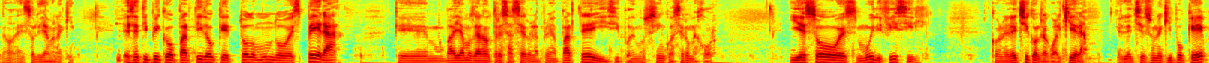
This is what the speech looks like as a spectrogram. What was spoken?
¿no? Eso le llaman aquí. Ese típico partido que todo mundo espera que vayamos ganando 3 a 0 en la primera parte y si podemos 5 a 0 mejor. Y eso es muy difícil con el Elche y contra cualquiera. El Elche es un equipo que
